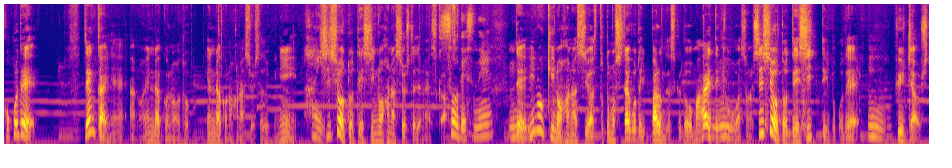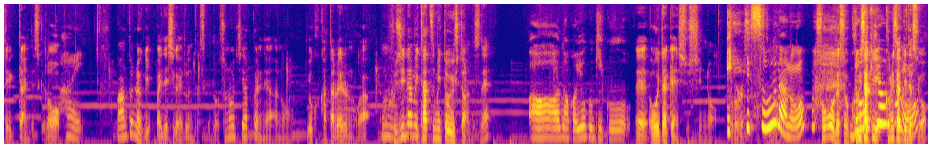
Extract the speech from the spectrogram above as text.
ここで前回ねあの円楽のと円楽の話をした時に、はい。師匠と弟子の話をしたじゃないですか。そうですね。うんで猪木の話はとてもしたいこといっぱいあるんですけど、まあ、あえて今日はその師匠と弟子っていうところでうん。フューチャーをしていきたいんですけど、はい。まあ、アントニオいっぱい弟子がいるんですけどそのうちやっぱりねあのよく語られるのが、うん藤波辰巳という人なんですね、ああ、なんかよく聞く。えー大分県出身のえそうなの？そうですよ同国崎国崎ですよ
